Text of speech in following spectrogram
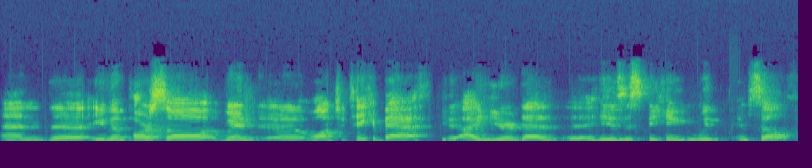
And uh, even Parsa, when uh, want to take a bath, I hear that he is speaking with himself,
